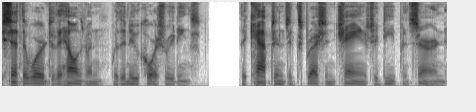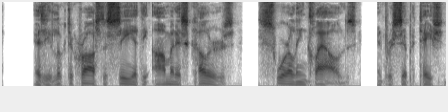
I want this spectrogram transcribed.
sent the word to the helmsman with the new course readings. The captain's expression changed to deep concern as he looked across the sea at the ominous colors, swirling clouds, and precipitation.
